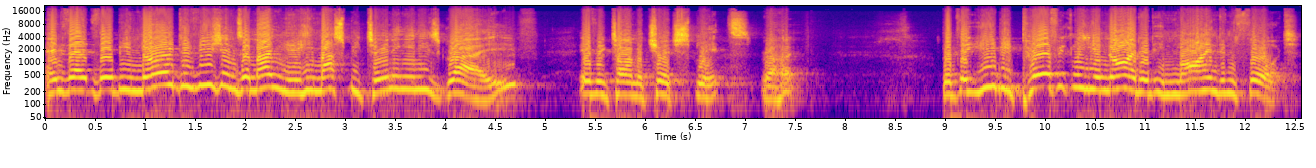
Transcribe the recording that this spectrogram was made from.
and that there be no divisions among you. He must be turning in his grave every time a church splits, right? But that you be perfectly united in mind and thought.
